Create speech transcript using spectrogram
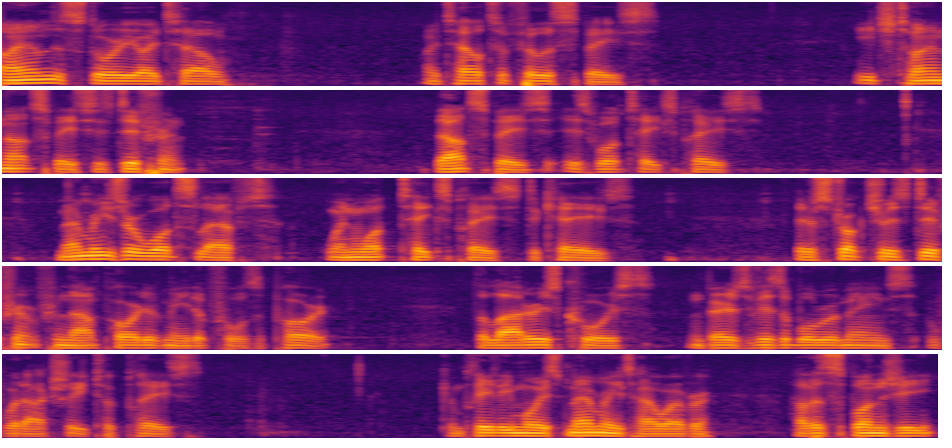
I am the story I tell. I tell to fill a space. Each time that space is different. That space is what takes place. Memories are what's left when what takes place decays. Their structure is different from that part of me that falls apart. The latter is coarse and bears visible remains of what actually took place. Completely moist memories, however, have a spongy,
